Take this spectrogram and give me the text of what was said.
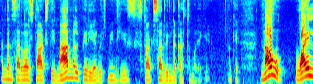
and then server starts the normal period which means he starts serving the customer again. Okay. Now while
